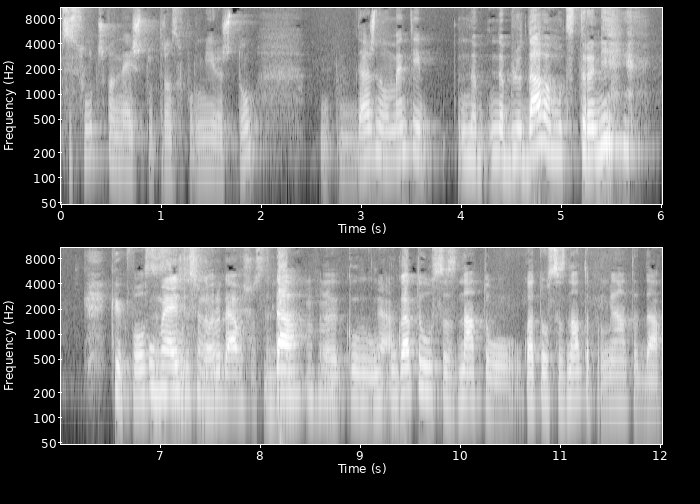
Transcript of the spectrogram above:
се случва нещо трансформиращо, даже на моменти наблюдавам отстрани какво се Умееш да се наблюдаваш отстрани. Да, mm-hmm. когато е осъзнато, когато е осъзната промяната, да.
